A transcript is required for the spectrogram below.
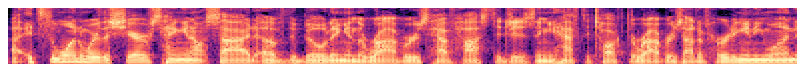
Uh, it's the one where the sheriff's hanging outside of the building and the robbers have hostages and you have to talk the robbers out of hurting anyone.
